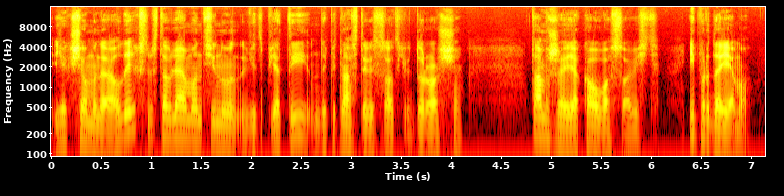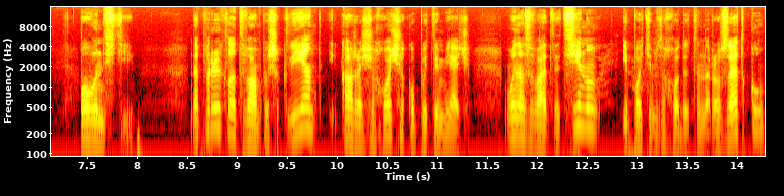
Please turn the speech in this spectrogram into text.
якщо ми на OLX виставляємо ціну від 5 до 15% дорожче. Там же яка у вас совість. І продаємо. По. Наприклад, вам пише клієнт і каже, що хоче купити м'яч. Ви називаєте ціну і потім заходите на розетку.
